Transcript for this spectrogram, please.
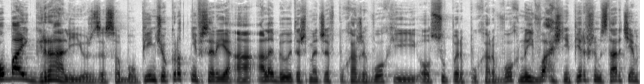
Obaj grali już ze sobą pięciokrotnie w Serie A, ale były też mecze w Pucharze Włoch i o Super Puchar Włoch. No i właśnie pierwszym starciem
